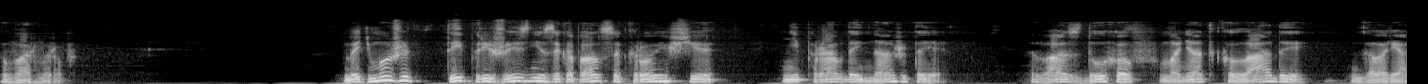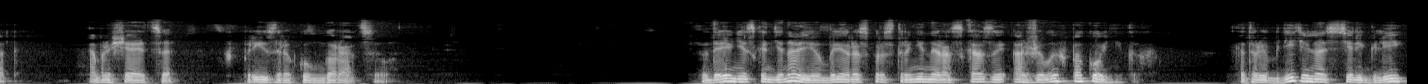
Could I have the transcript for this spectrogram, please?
варваров. Быть может, ты при жизни закопал сокровище неправдой нажитое. Вас, духов, манят клады, говорят, обращается к призраку Горацио. В древней Скандинавии были распространены рассказы о живых покойниках, которые бдительно стерегли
